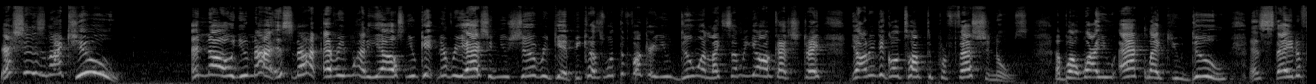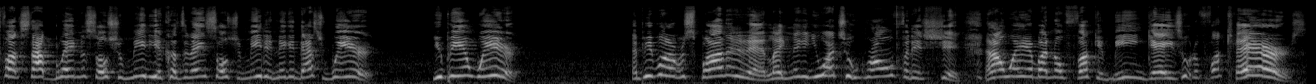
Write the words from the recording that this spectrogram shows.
that shit is not cute. And no, you're not. It's not everybody else. You getting the reaction you should get because what the fuck are you doing? Like some of y'all got straight. Y'all need to go talk to professionals about why you act like you do and stay the fuck. Stop blaming social media because it ain't social media, nigga. That's weird. You being weird. And people are responding to that. Like, nigga, you are too grown for this shit. And I don't want to hear about no fucking mean gays. Who the fuck cares?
